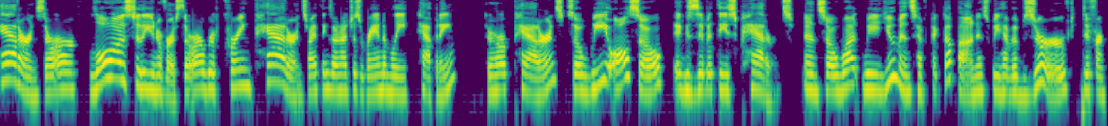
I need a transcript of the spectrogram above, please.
patterns, there are laws to the universe, there are recurring patterns, right? Things are not just randomly happening. There are patterns. So we also exhibit these patterns. And so what we humans have picked up on is we have observed different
